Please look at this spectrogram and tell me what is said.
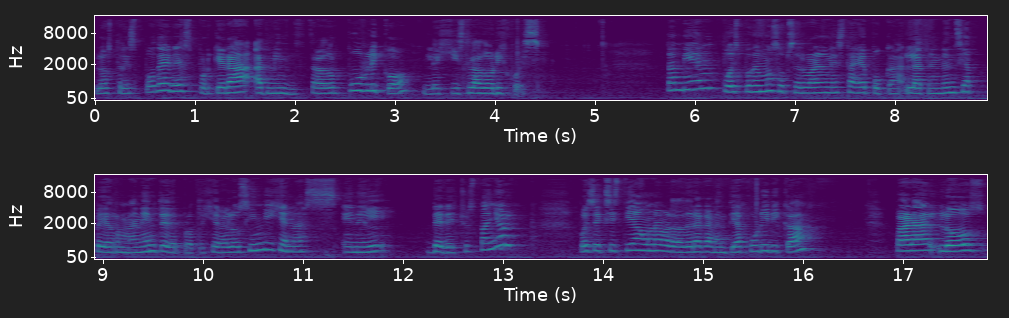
los tres poderes porque era administrador público, legislador y juez. También pues podemos observar en esta época la tendencia permanente de proteger a los indígenas en el derecho español, pues existía una verdadera garantía jurídica para los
